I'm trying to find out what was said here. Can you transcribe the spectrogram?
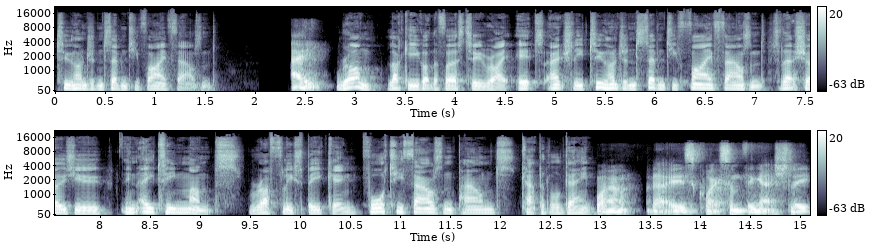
275,000? A. Wrong. Lucky you got the first two right. It's actually 275,000. So that shows you in 18 months, roughly speaking, 40,000 pounds capital gain. Wow, that is quite something actually.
